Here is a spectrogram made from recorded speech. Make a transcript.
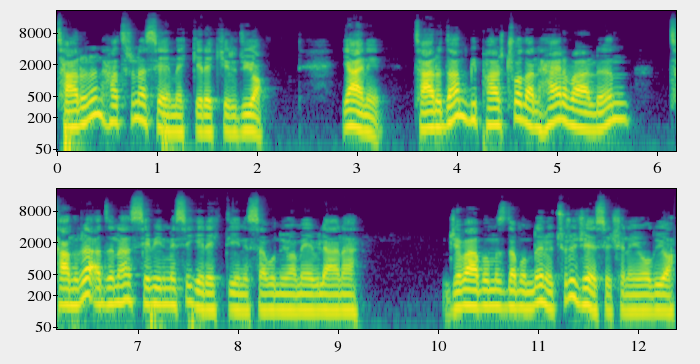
Tanrı'nın hatrına sevmek gerekir diyor. Yani Tanrı'dan bir parça olan her varlığın Tanrı adına sevilmesi gerektiğini savunuyor Mevlana. Cevabımız da bundan ötürü C seçeneği oluyor.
